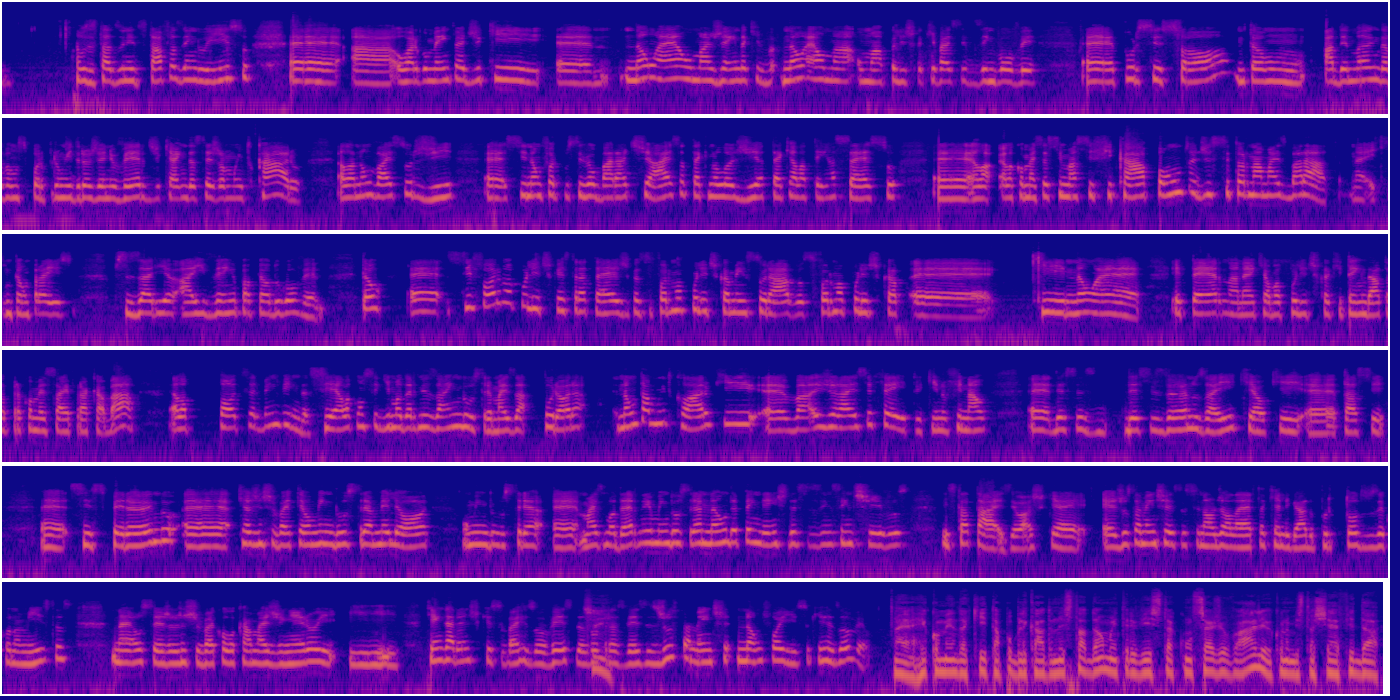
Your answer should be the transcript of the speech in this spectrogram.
os Estados Unidos está fazendo isso. É, a, o argumento é de que é, não é uma agenda que não é uma, uma política que vai se desenvolver é, por si só. Então, a demanda, vamos supor, para um hidrogênio verde que ainda seja muito caro, ela não vai surgir é, se não for possível baratear essa tecnologia até que ela tenha acesso, é, ela, ela comece a se massificar a ponto de se tornar mais barata. Né? E então, para isso, precisaria, aí vem o papel do governo. Então, é, se for uma política estratégica, se for uma política mensurável, se for uma política é, que não é eterna, né, que é uma política que tem data para começar e para acabar, ela pode ser bem-vinda, se ela conseguir modernizar a indústria, mas a, por hora não está muito claro que é, vai gerar esse efeito e que no final é, desses, desses anos aí, que é o que está é, tá se, é, se esperando, é, que a gente vai ter uma indústria melhor uma indústria é, mais moderna e uma indústria não dependente desses incentivos estatais. Eu acho que é, é justamente esse sinal de alerta que é ligado por todos os economistas, né? Ou seja, a gente vai colocar mais dinheiro e, e quem garante que isso vai resolver se das Sim. outras vezes justamente não foi isso que resolveu. É, recomendo aqui, está publicado no Estadão, uma entrevista com o Sérgio Vale, economista-chefe da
